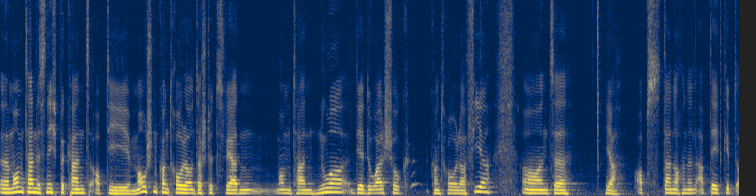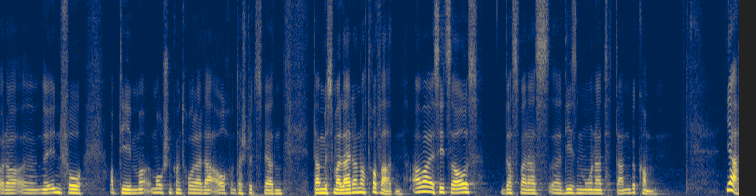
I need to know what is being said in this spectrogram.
Äh, momentan ist nicht bekannt, ob die Motion Controller unterstützt werden. Momentan nur der DualShock Controller 4. Und ja, ob es da noch ein Update gibt oder äh, eine Info, ob die Mo Motion Controller da auch unterstützt werden. Da müssen wir leider noch drauf warten. Aber es sieht so aus, dass wir das äh, diesen Monat dann bekommen. Ja,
